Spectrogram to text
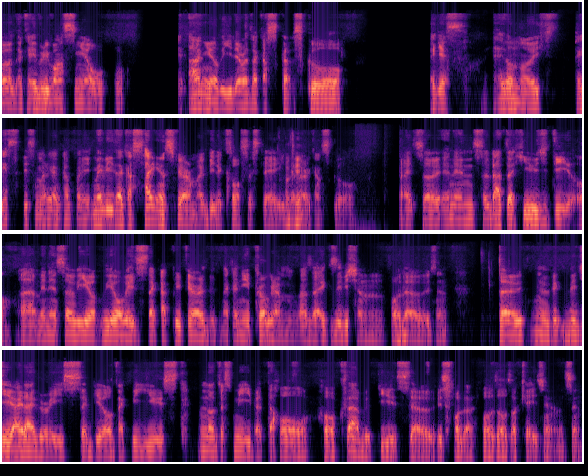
well, like every once in a while, annually there was like a sc- school, I guess, I don't know if, I guess this American company, maybe like a science fair might be the closest day in Okay. American school. Right. So, and then, so that's a huge deal. Um, and then, so we, we always like uh, prepared like a new program as an exhibition for Mhm. those. And so, you know, the, the GI libraries I built, like we used, not just me, but the whole, whole club would use those for the, for those occasions. And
